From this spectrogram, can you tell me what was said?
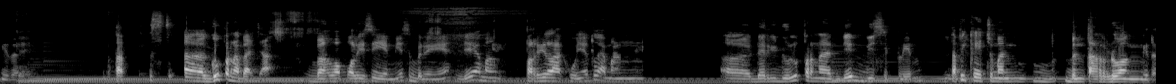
gitu. Oke. Tapi gue pernah baca bahwa polisi ini sebenarnya dia emang perilakunya tuh emang eh, dari dulu pernah dia disiplin, tapi kayak cuman bentar doang gitu.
